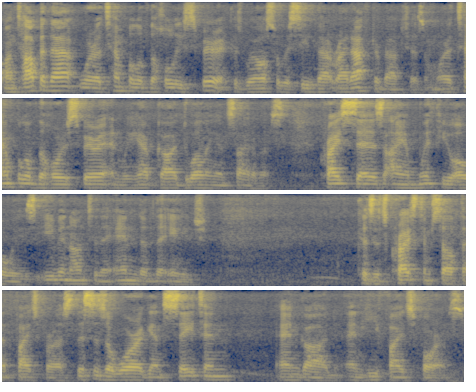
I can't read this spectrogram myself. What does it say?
On top of that, we're a temple of the Holy Spirit because we also receive that right after baptism. We're a temple of the Holy Spirit and we have God dwelling inside of us. Christ says, I am with you always, even unto the end of the age. Because it's Christ Himself that fights for us. This is a war against Satan and God, and He fights for us.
